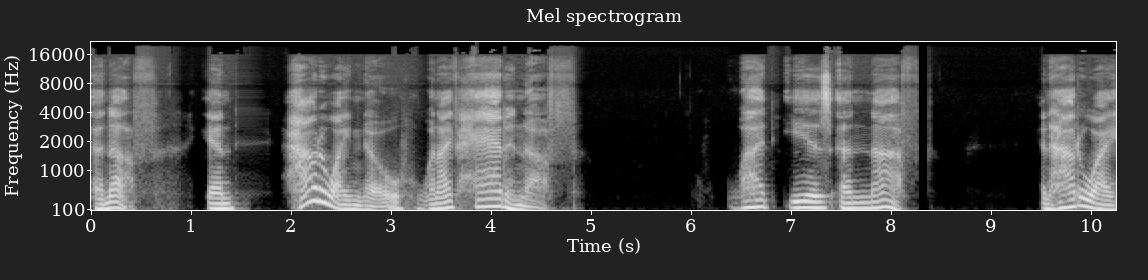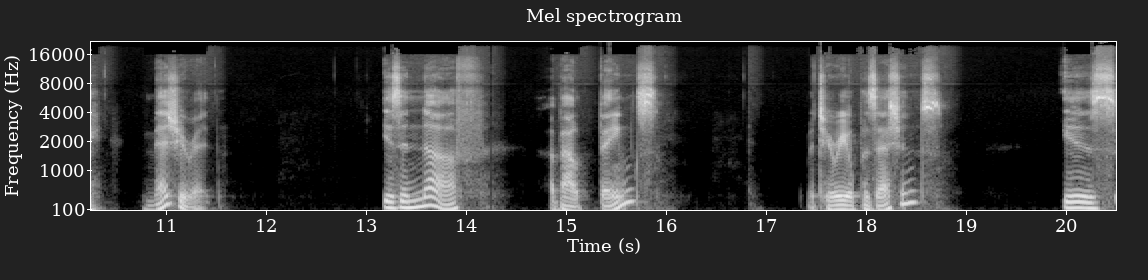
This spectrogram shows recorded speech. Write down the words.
enough? And how do I know when I've had enough? What is enough? And how do I measure it? Is enough about things, material possessions? Is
